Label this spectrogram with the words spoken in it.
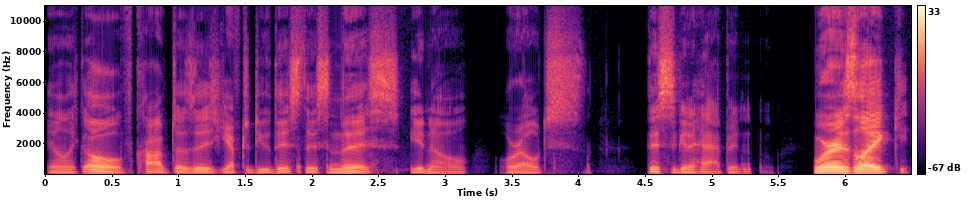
You know, like oh, if cop does this, you have to do this, this, and this. You know, or else this is gonna happen. Whereas like,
